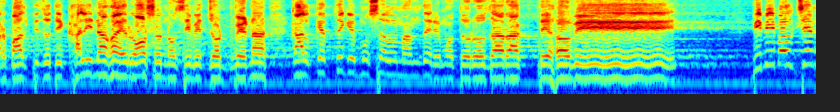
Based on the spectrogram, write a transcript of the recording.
আর বালতি যদি খালি না হয়, রস নসিবে জটবে না। কালকের থেকে মুসলমানদের মতো রোজা রাখতে হবে। বিবি বলছেন,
